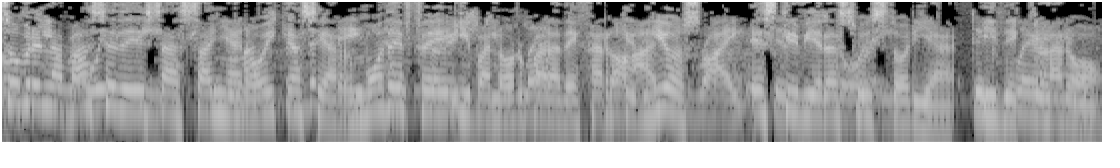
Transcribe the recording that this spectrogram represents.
Sobre la base de esa hazaña heroica se armó de fe y valor para dejar que Dios escribiera su historia y declaró,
